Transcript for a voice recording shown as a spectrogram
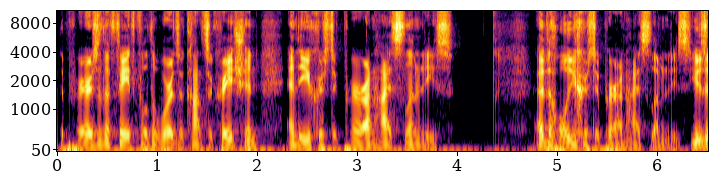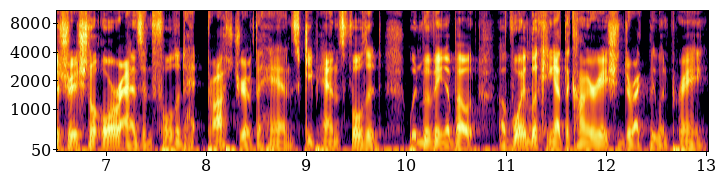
the prayers of the faithful, the words of consecration, and the Eucharistic prayer on high solemnities. Uh, the whole Eucharistic prayer on high solemnities. Use the traditional orans and folded ha- posture of the hands. Keep hands folded when moving about. Avoid looking at the congregation directly when praying.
